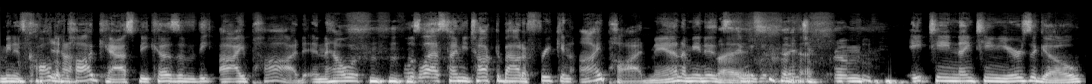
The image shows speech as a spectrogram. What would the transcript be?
I mean, it's called yeah. a podcast because of the iPod. And how when was the last time you talked about a freaking iPod, man? I mean, right. it was an from 18, 19 years ago.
